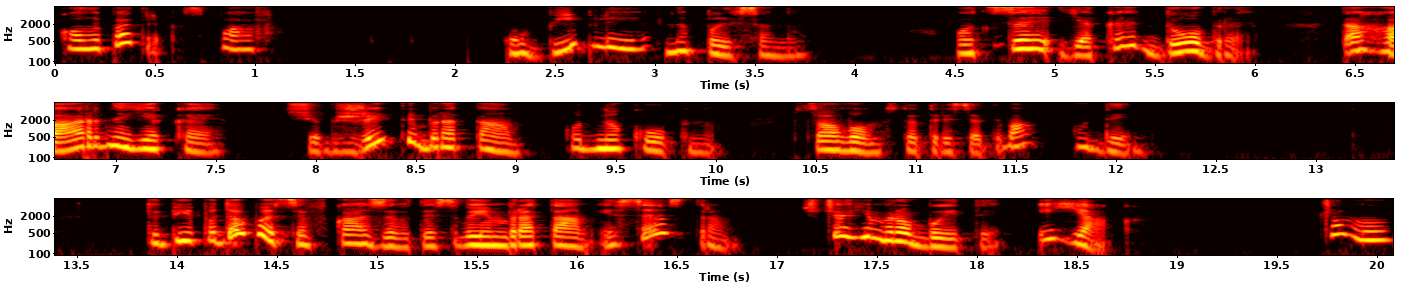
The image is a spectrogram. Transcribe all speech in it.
коли Петрик спав. У Біблії написано Оце яке добре та гарне яке, щоб жити братам однокупно. Псалом 132, 1. Тобі подобається вказувати своїм братам і сестрам, що їм робити і як? Чому?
